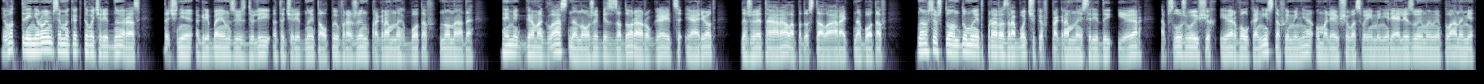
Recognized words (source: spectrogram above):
И вот тренируемся мы как-то в очередной раз, точнее, огребаем звездюлей от очередной толпы вражин программных ботов, но надо. Эмик громогласно, но уже без задора ругается и орёт, даже это орало подустало орать на ботов. Ну а все, что он думает про разработчиков программной среды ИР, обслуживающих ИР-вулканистов и меня, умоляющего своими нереализуемыми планами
